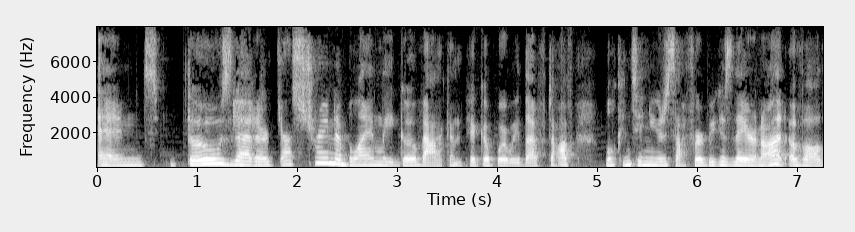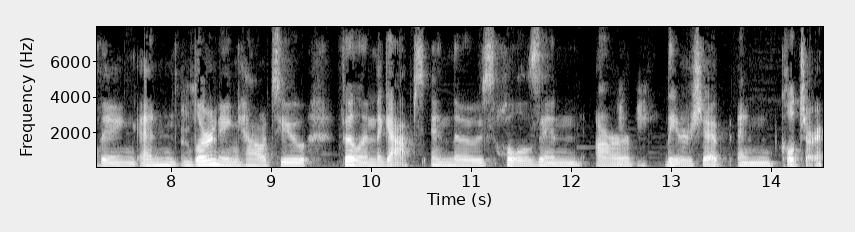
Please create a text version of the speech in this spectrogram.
And those that mm. are just trying to blindly go back and pick up where we left off will continue to suffer because they are not evolving and learning how to fill in the gaps in those holes in our mm-hmm. leadership and culture.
